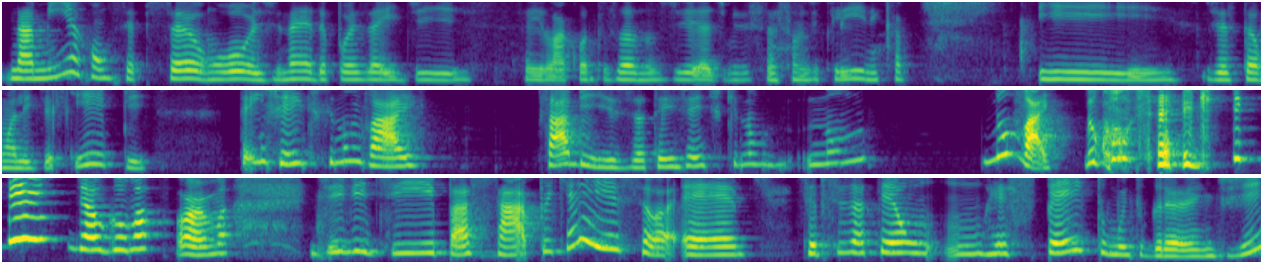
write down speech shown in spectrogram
na minha concepção hoje, né, depois aí de sei lá quantos anos de administração de clínica e gestão ali de equipe, tem gente que não vai, sabe, Isa? Tem gente que não, não, não vai, não consegue, de alguma forma, dividir, passar, porque é isso, é, você precisa ter um, um respeito muito grande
